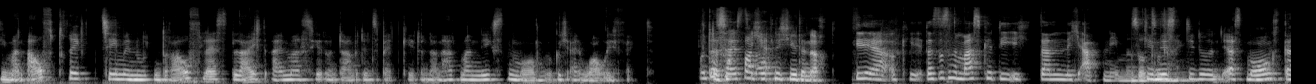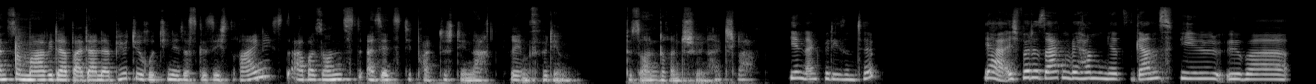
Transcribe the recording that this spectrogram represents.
die man aufträgt, zehn Minuten drauf lässt, leicht einmassiert und damit ins Bett geht. Und dann hat man nächsten Morgen wirklich einen Wow-Effekt. Und das, das heißt, man auch nicht jede Nacht. Ja, okay. Das ist eine Maske, die ich dann nicht abnehme, sozusagen. Die, die du erst morgens ganz normal wieder bei deiner Beauty-Routine das Gesicht reinigst, aber sonst ersetzt die praktisch die Nachtcreme für den besonderen Schönheitsschlaf. Vielen Dank für diesen Tipp. Ja, ich würde sagen, wir haben jetzt ganz viel über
